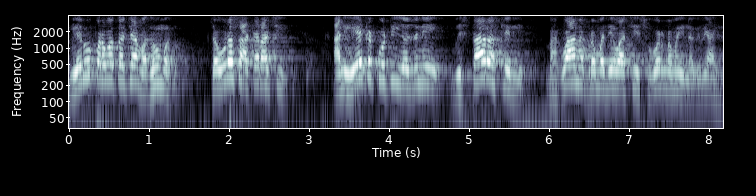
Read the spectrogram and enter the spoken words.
मेरू पर्वताच्या मधोमध चौरस आकाराची आणि एक कोटी योजने विस्तार असलेली भगवान ब्रह्मदेवाची सुवर्णमयी नगरी आहे.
